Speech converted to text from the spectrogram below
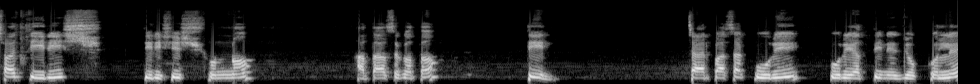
ছয়, তিরিশ তিরিশের শূন্য হাতা আছে কত? তিন। চার, পাঁচা কুড়ি কুড়ি আর তিনে যোগ করলে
